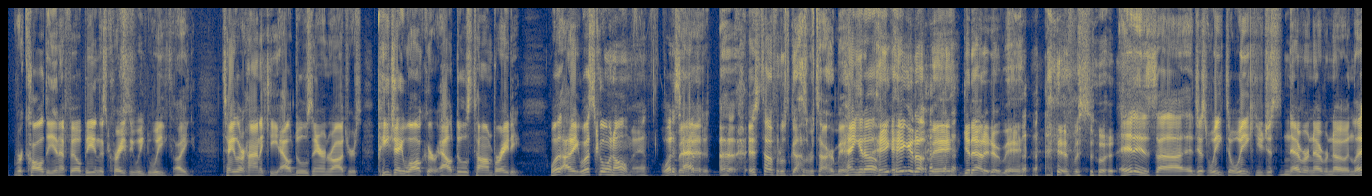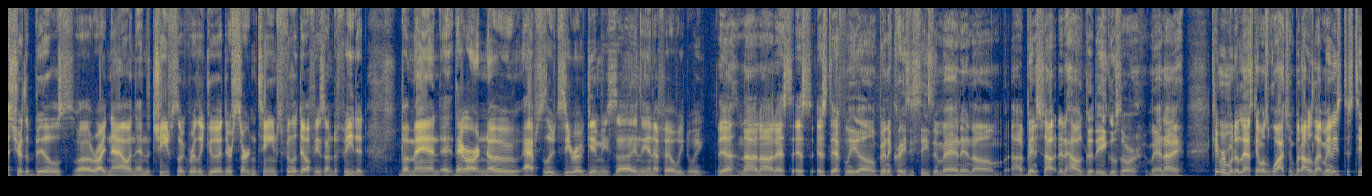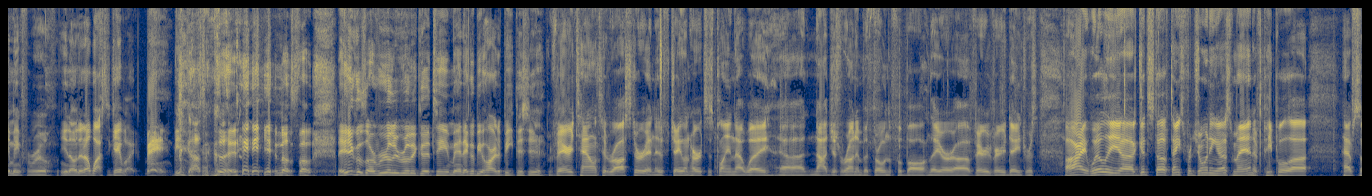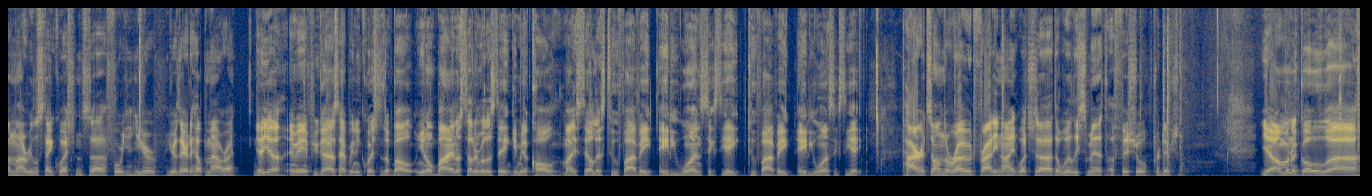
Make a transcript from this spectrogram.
recall the NFL being this crazy week to week. Like Taylor Heinicke outduels Aaron Rodgers, PJ Walker outduels Tom Brady. What I mean, what's going on, man? What is Man, happening? Uh, it's time for those guys to retire, man. Hang it up. Hang, hang it up, man. Get out of there, man. for sure. It is uh, just week to week. You just never, never know unless you're the Bills uh, right now, and, and the Chiefs look really good. There's certain teams. Philadelphia is undefeated, but man, eh, there are no absolute zero gimmies uh, in the NFL week to week. Yeah, no, no, that's it's it's definitely uh, been a crazy season, man, and um, I've been shocked at how good the Eagles are, man. I can't remember the last game I was watching, but I was like, man, this team ain't for real, you know. Then I watched the game, like, man, these guys are good, you know. So the Eagles are a really, really good team, man. They're gonna be hard to beat this year. Very talented roster, and if Jalen Hurts is playing that way, uh, not just running but throwing the football, they are uh, very, very dangerous. All right, Willie, uh, good stuff. Thanks for joining us, man. If people uh, have some uh, real estate questions uh, for you, you're you're there to help them out, right? Yeah, yeah. I mean, if you guys have any questions about, you know, buying or selling real estate, give me a call. My cell is 258-8168, 258-8168. Pirates on the road Friday night. What's uh, the Willie Smith official prediction? Yeah, I'm going to go uh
